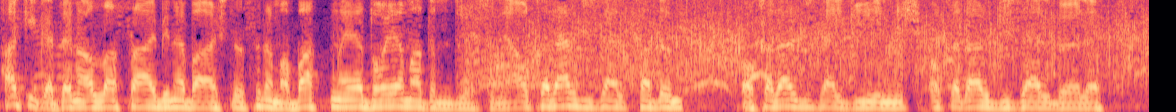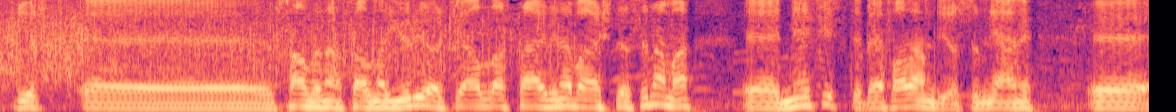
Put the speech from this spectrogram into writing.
hakikaten Allah sahibine bağışlasın ama bakmaya doyamadım diyorsun. Ya o kadar güzel kadın o kadar güzel giyinmiş o kadar güzel böyle bir eee salına salına yürüyor ki Allah sahibine bağışlasın ama eee, nefisti be falan diyorsun. Yani eee,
